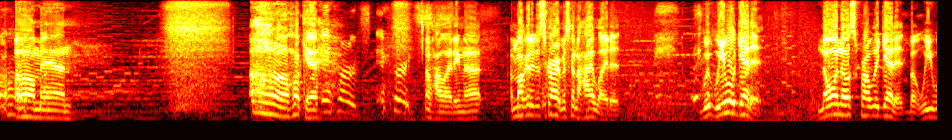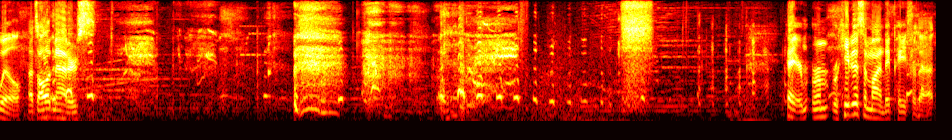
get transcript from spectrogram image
Oh man. Oh, okay. It hurts. It hurts. I'm highlighting that. I'm not gonna describe. I'm just gonna highlight it. We, we will get it. No one else will probably get it, but we will. That's all that matters. rem remember, keep this in mind. They paid for that.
